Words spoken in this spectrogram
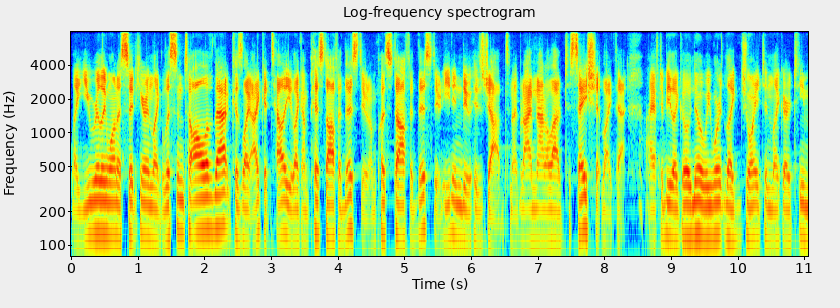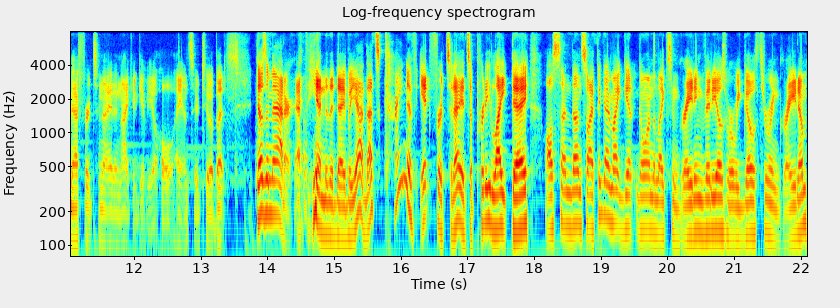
like you really want to sit here and like listen to all of that cuz like I could tell you like I'm pissed off at this dude. I'm pissed off at this dude. He didn't do his job tonight, but I'm not allowed to say shit like that. I have to be like, "Oh no, we weren't like joint in like our team effort tonight." And I could give you a whole answer to it, but doesn't matter at the end of the day. But yeah, that's kind of it for today. It's a pretty light day, all said and done. So I think I might get go on to like some grading videos where we go through and grade them.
